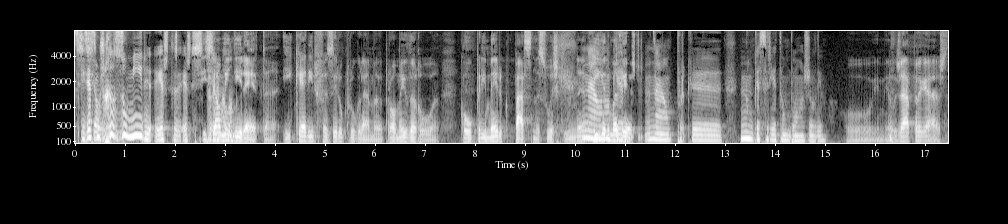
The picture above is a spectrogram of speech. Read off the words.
Se Se quiséssemos isso é um- resumir este, este Se isso é programa uma longo. indireta e quer ir fazer o programa para o meio da rua com o primeiro que passe na sua esquina, Não, diga de não uma quero. vez. Não, porque nunca seria tão bom, Júlio. Ui, meu, já pregaste.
